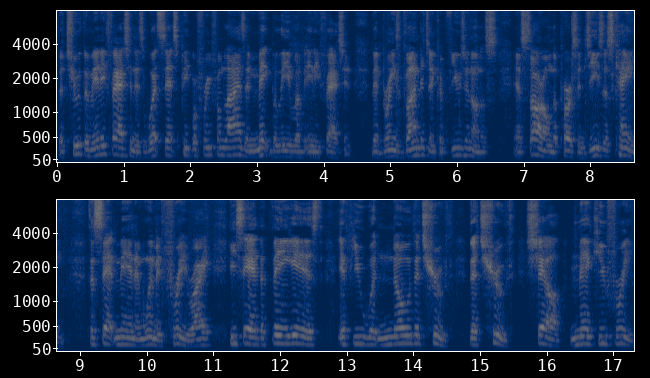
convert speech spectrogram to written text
the truth of any fashion is what sets people free from lies and make believe of any fashion that brings bondage and confusion on us and sorrow on the person. Jesus came to set men and women free, right? He said, the thing is, if you would know the truth, the truth shall make you free.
